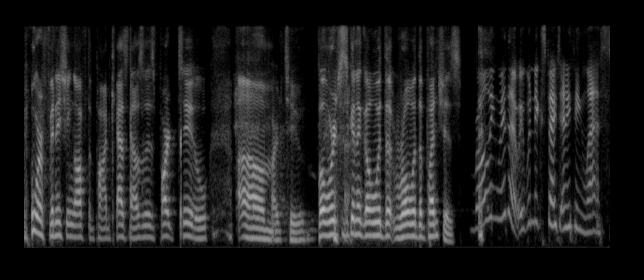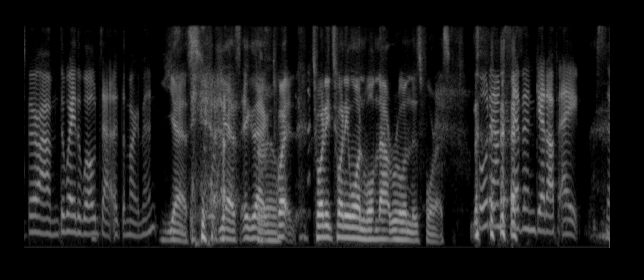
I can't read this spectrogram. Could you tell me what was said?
we're finishing off the podcast now. So this is part two. Um, Part two. but we're just gonna go with the roll with the punches. Rolling with it. We wouldn't expect anything less for um the way the world's at at the moment. Yes, Yeah, yes, exactly. Tw- 2021 will not ruin this for us. Fall down seven, get up eight. So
